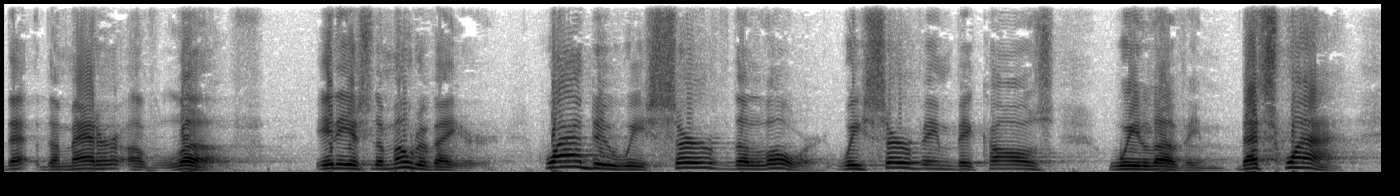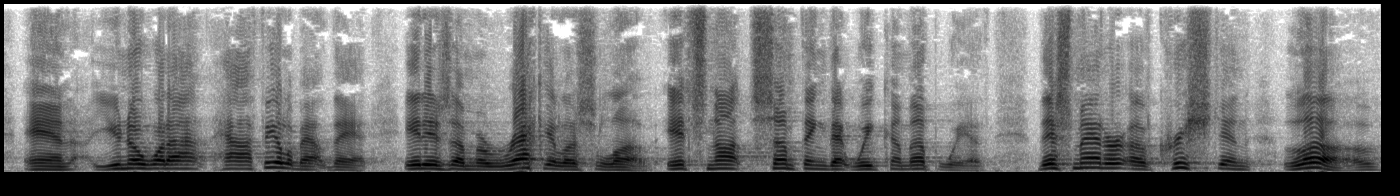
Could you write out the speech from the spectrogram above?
the matter of love. It is the motivator. Why do we serve the Lord? We serve Him because we love Him. That's why. And you know what I, how I feel about that. It is a miraculous love. It's not something that we come up with. This matter of Christian love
